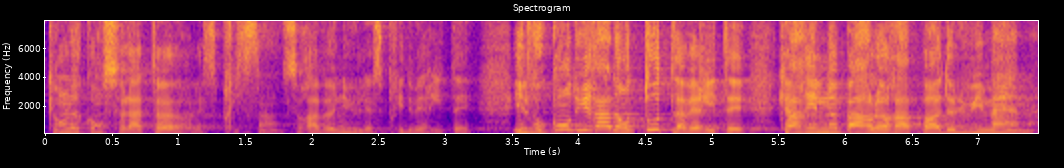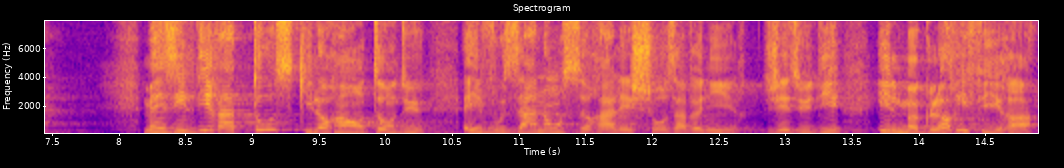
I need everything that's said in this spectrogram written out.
quand le consolateur, l'Esprit Saint, sera venu, l'Esprit de vérité, il vous conduira dans toute la vérité, car il ne parlera pas de lui-même, mais il dira tout ce qu'il aura entendu, et il vous annoncera les choses à venir. Jésus dit, il me glorifiera,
